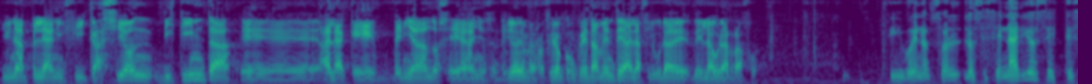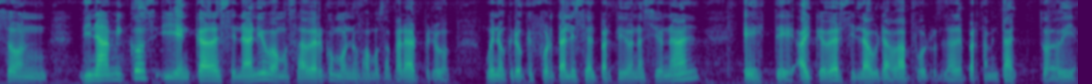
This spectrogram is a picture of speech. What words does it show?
y una planificación distinta eh, a la que venía dándose años anteriores. Me refiero concretamente a la figura de, de Laura Raffo. Y bueno, son los escenarios este, son dinámicos y en cada escenario vamos a ver cómo nos vamos a parar. Pero bueno, creo que fortalece al Partido Nacional. Este, hay que ver si Laura va por la departamental todavía.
